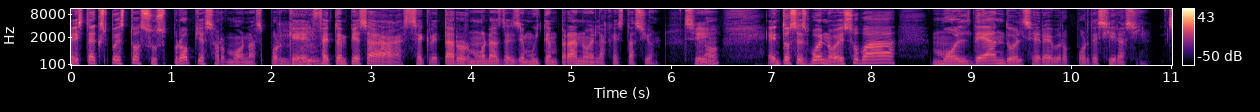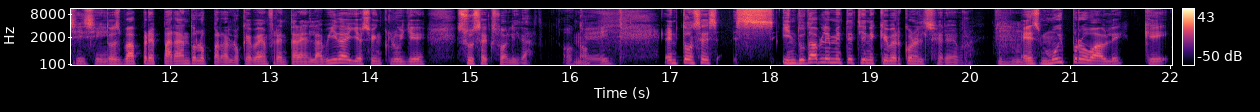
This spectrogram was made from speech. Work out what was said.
está expuesto a sus propias hormonas, porque el feto empieza a secretar hormonas desde muy temprano en la gestación. Sí, ¿no? Entonces, bueno, eso va moldeando el cerebro, por decir así. sí, sí. Entonces va preparándolo para lo que va a enfrentar en la vida y eso incluye su sexualidad. Ok. ¿no? Entonces, indudablemente tiene que ver con el cerebro. Es muy probable que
